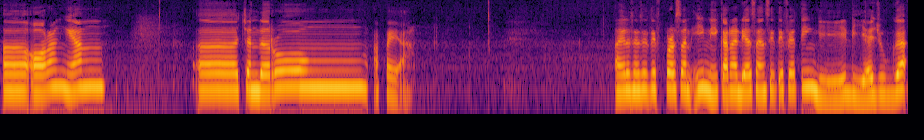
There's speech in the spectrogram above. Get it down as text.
uh, orang yang uh, cenderung apa ya? Highly sensitive person ini karena dia sensitifnya tinggi, dia juga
